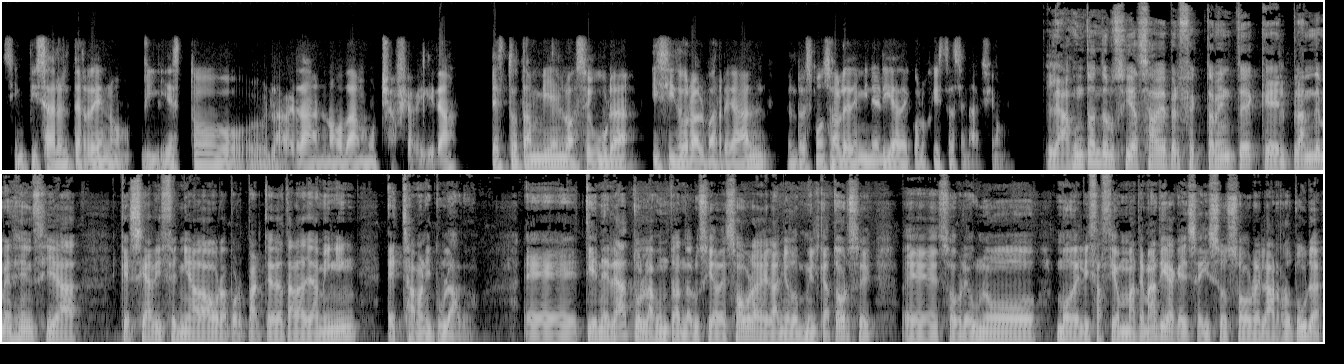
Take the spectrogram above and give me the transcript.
sin pisar el terreno, y esto, la verdad, no da mucha fiabilidad. Esto también lo asegura Isidoro Albarreal, el responsable de minería de Ecologistas en Acción. La Junta de Andalucía sabe perfectamente que el plan de emergencia que se ha diseñado ahora por parte de Atalaya Mining está manipulado. Eh, tiene datos la Junta de Andalucía de sobra del año 2014 eh, sobre una modelización matemática que se hizo sobre la rotura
